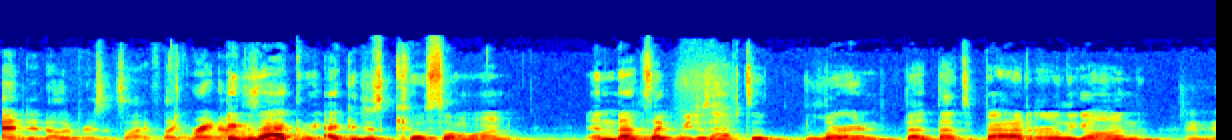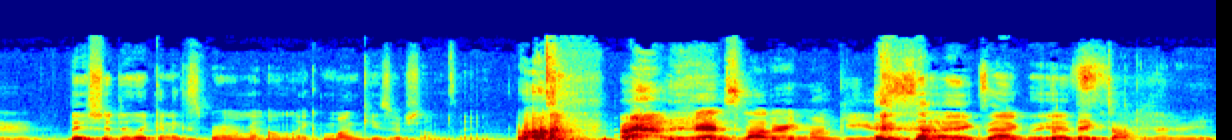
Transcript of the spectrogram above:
end another person's life like right now. Exactly. I can just kill someone. And that's like we just have to learn that that's bad early on. Mhm. They should do like an experiment on like monkeys or something. Manslaughtering monkeys. exactly. The It's- big documentary.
